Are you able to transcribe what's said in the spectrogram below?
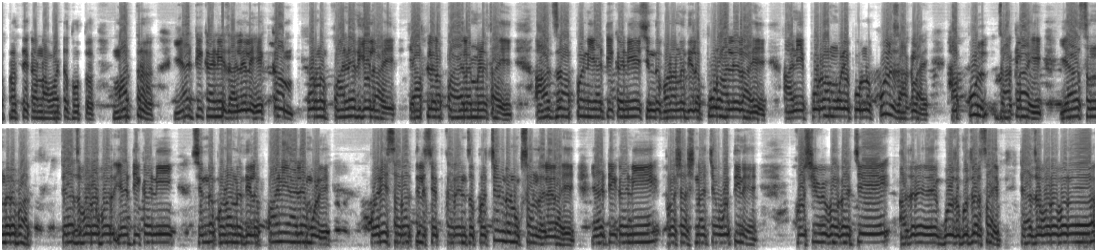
प्रत्येकांना वाटत होतं. मात्र या ठिकाणी झालेले हे काम पूर्ण पाण्यात गेलं आहे हे आपल्याला पाहायला मिळत आहे. आज आपण या ठिकाणी शिंदफणा नदीला पूर आलेला आहे आणि पुरामुळे पूर्ण पूल झाकलाय हा पूल झाकला आहे. या संदर्भात त्याचबरोबर या ठिकाणी शिंदफणा नदीला पाणी आल्यामुळे परिसरातील शेतकऱ्यांचं प्रचंड नुकसान झालेलं आहे. या ठिकाणी प्रशासनाच्या वतीने कृषी विभागाचे आदरणीय गुजर साहेब त्याचबरोबर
